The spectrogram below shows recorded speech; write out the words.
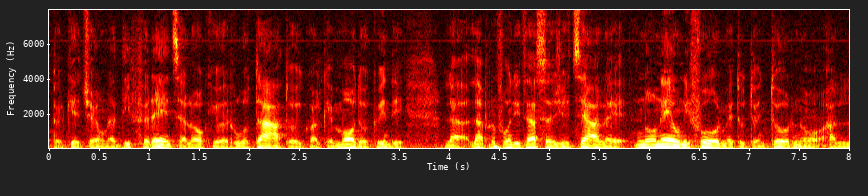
perché c'è una differenza, l'occhio è ruotato in qualche modo e quindi la, la profondità sagittiale non è uniforme tutto intorno al,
